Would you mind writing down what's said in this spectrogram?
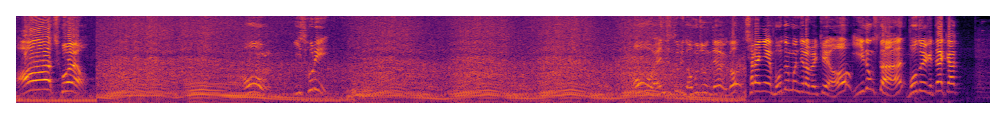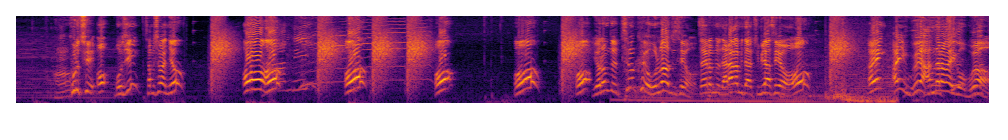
아 좋아요. 오 이 소리. 오 엔진 소리 너무 좋은데요 이거? 차량의 모든 문 열어볼게요. 이동수단 모두에게 딸깍 그렇지 어 뭐지? 잠시만요 어? 어? 어? 어? 어? 어? 여러분들 트렁크에 올라와 주세요 자 여러분들 날아갑니다 준비하세요 엥? 아니 왜 안 날아가 이거 뭐야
